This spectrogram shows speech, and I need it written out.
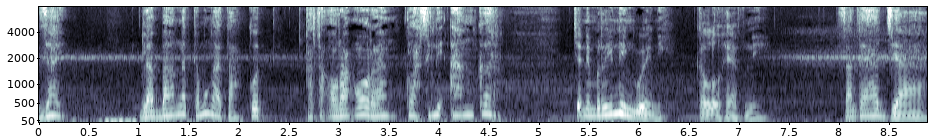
Zai, gelap banget kamu gak takut? Kata orang-orang, kelas ini angker. Jadi merinding gue nih, kalau Hefni. Santai aja,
